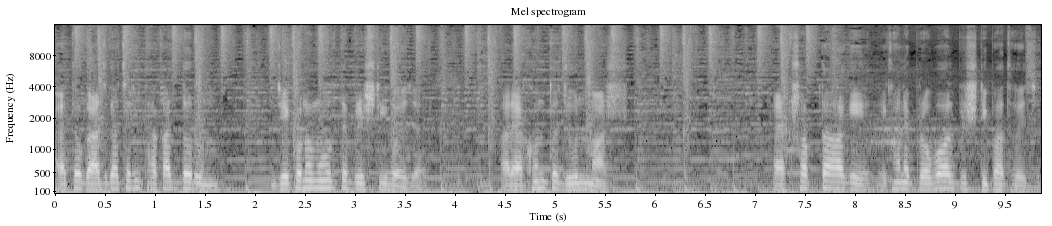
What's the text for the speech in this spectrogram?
এত গাছগাছালি থাকার দরুন যে কোনো মুহূর্তে বৃষ্টি হয়ে যায়। আর এখন তো জুন মাস। এক সপ্তাহ আগে এখানে প্রবল বৃষ্টিপাত হয়েছে।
